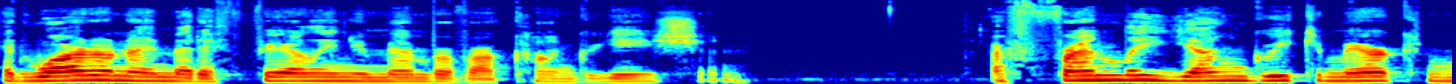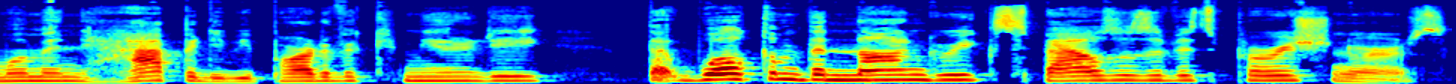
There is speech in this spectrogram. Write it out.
Eduardo and I met a fairly new member of our congregation. A friendly young Greek American woman happy to be part of a community that welcomed the non Greek spouses of its parishioners.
